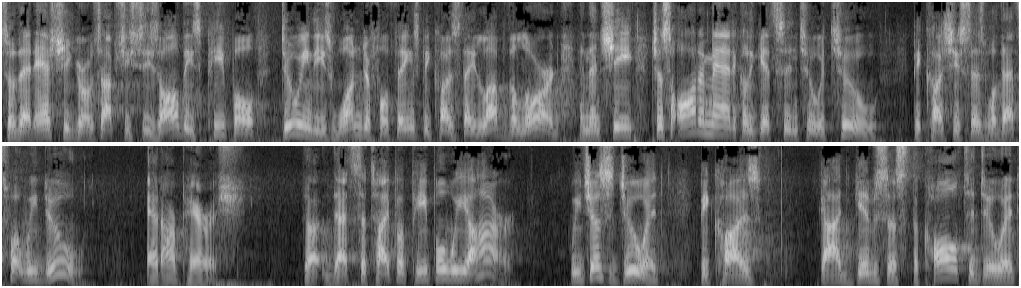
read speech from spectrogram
so that as she grows up, she sees all these people doing these wonderful things because they love the Lord, and then she just automatically gets into it too because she says, Well, that's what we do at our parish. That's the type of people we are. We just do it because God gives us the call to do it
